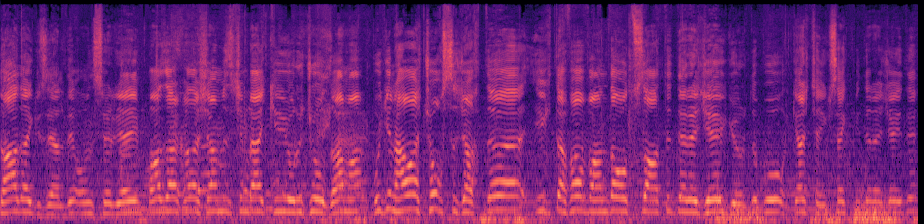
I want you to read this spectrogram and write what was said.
daha da güzeldi, onu söyleyeyim. Bazı arkadaşlarımız için belki yorucu oldu ama bugün hava çok sıcaktı. İlk defa Van'da 36 dereceyi gördü. Bu gerçekten yüksek bir dereceydi.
